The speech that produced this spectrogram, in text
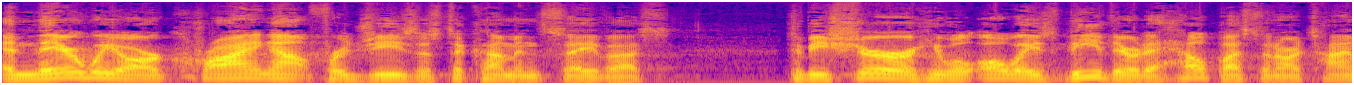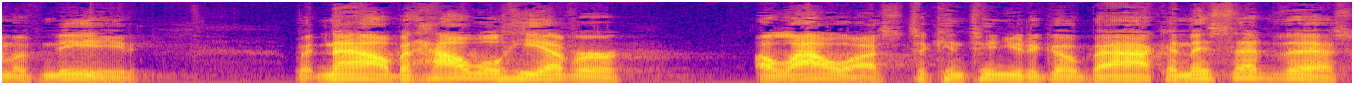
And there we are crying out for Jesus to come and save us. To be sure, he will always be there to help us in our time of need. But now, but how will he ever allow us to continue to go back? And they said this,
